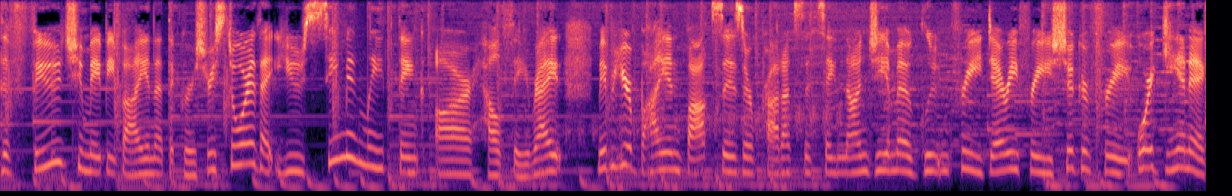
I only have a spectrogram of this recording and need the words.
the foods you may be buying at the grocery store that you seemingly think are healthy, right? Maybe you're buying boxes or products that say non GMO, gluten free, dairy free, sugar free, organic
